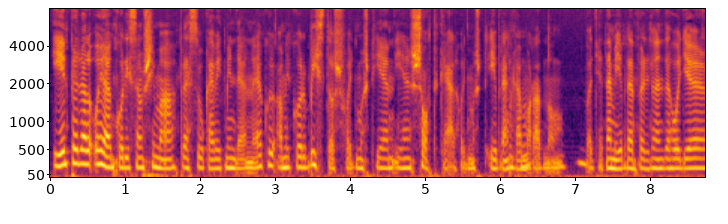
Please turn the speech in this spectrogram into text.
én például olyankor iszom sima presszókávét minden nélkül, amikor biztos, hogy most ilyen, ilyen shot kell, hogy most ébren kell uh-huh. maradnom, vagy hát nem ébren feltétlenül, de hogy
